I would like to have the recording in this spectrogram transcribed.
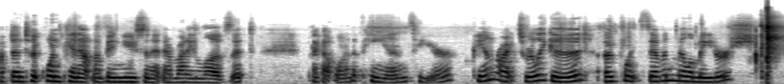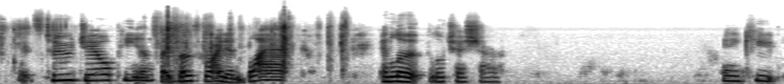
I've done took one pen out and I've been using it and everybody loves it. But I got one of the pens here. Pen writes really good. 0.7 millimeters. It's two gel pens. They both write in black. And look, little Cheshire. Any cute?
